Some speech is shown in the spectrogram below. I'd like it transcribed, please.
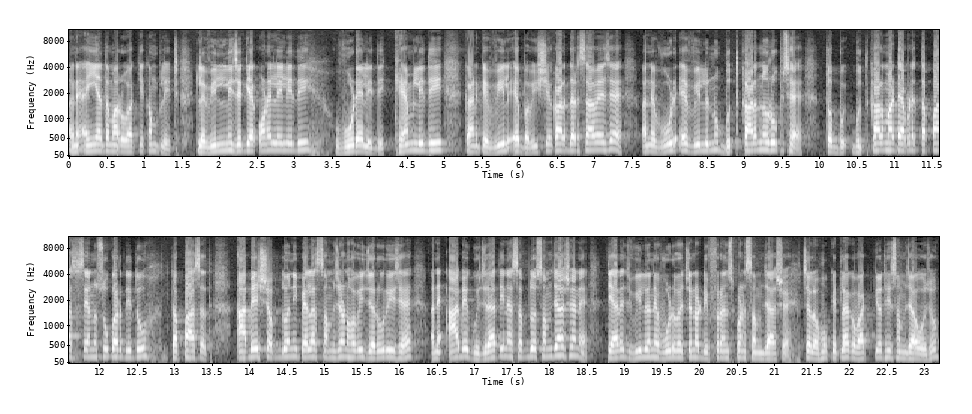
અને અહીંયા તમારું વાક્ય કમ્પ્લીટ એટલે વિલની જગ્યા કોણે લઈ લીધી? વુડે લીધી. કેમ લીધી? કારણ કે વિલ એ ભવિષ્યકાળ દર્શાવે છે અને વુડ એ વિલનું ભૂતકાળનું રૂપ છે. તો ભૂતકાળ માટે આપણે તપાસ એનું શું કરી દીધું? તપાસત આ બે શબ્દોની પહેલાં સમજણ હોવી જરૂરી છે અને આ બે ગુજરાતીના શબ્દો સમજાશે ને, ત્યારે જ વિલ અને વુડ વચ્ચેનો ડિફરન્સ પણ સમજાશે. ચલો, હું કેટલાક વાક્યોથી સમજાવું છું.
